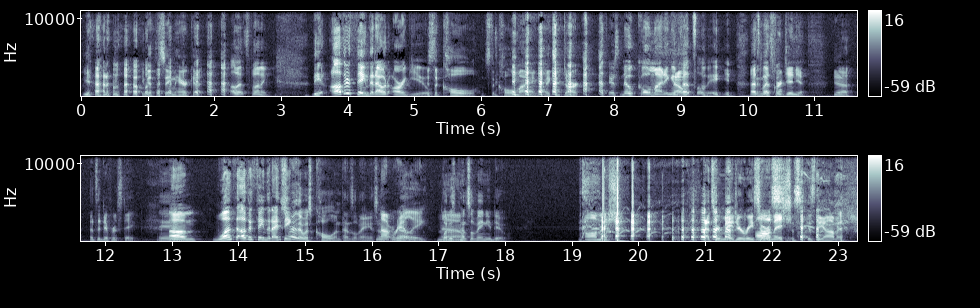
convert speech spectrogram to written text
Yeah, I don't know. You got the same haircut. oh, that's funny. The other thing that I would argue, It's the coal. It's the coal mining. Makes it dark. there's no coal mining in Pennsylvania. That's Isn't West cool? Virginia. Yeah, that's a different state. Yeah. Um, one th- other thing that I I think there was coal in Pennsylvania. Somewhere, Not no? really, What does. Pennsylvania do? Amish. That's your major resource. Amish. Is, is the Amish.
